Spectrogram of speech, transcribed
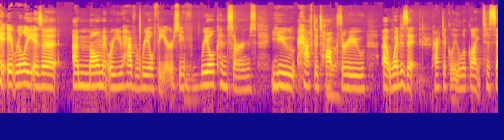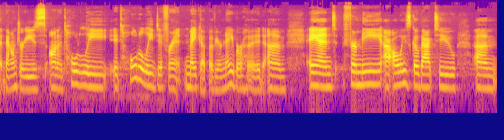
it, it really is a, a moment where you have real fears, you have real concerns. You have to talk Yeah. through uh, what does it practically look like to set boundaries on a totally a totally different makeup of your neighborhood. Um, and for me, I always go back to um,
